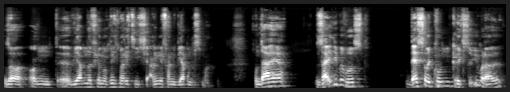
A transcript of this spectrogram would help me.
So, und äh, wir haben dafür noch nicht mal richtig angefangen, Werbung zu machen. Von daher, sei dir bewusst, bessere Kunden kriegst du überall.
